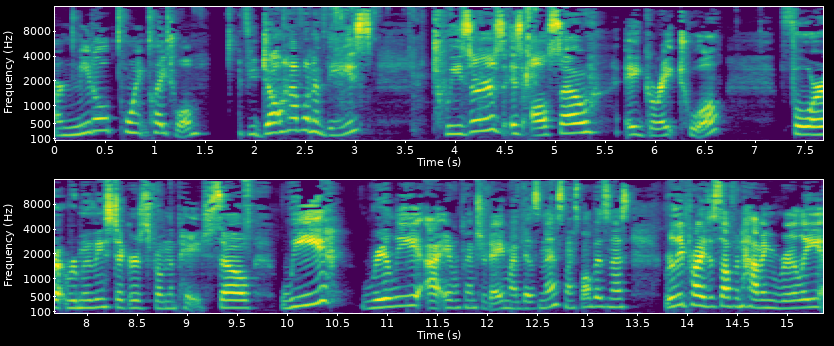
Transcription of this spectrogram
our needle point clay tool. If you don't have one of these, tweezers is also a great tool for removing stickers from the page. So we really at Amber Plans Day, my business, my small business, really prides itself in having really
